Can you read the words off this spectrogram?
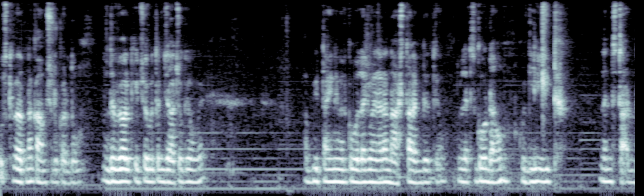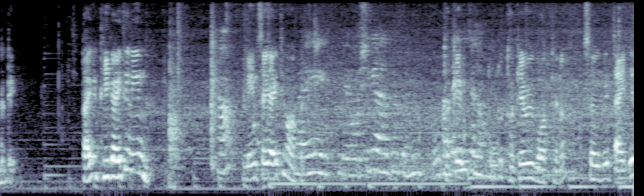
उसके बाद अपना काम शुरू कर दूँ। दिव्य और कीचो अभी तक जा चुके होंगे। अभी ताई ने मेरे को बोला कि मैं ज़रा नाश्ता रख देती हूँ। तो let's go down quickly eat then start the day ताई ठीक आई थी नींद? हाँ? नींद सही आई थी वहाँ पे? में पता थके नहीं चला तुम तो थके हुए बहुत थे ना। सही भी ताई के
